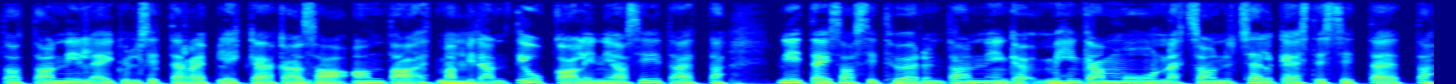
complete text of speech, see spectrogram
tota, niille ei kyllä sitten repliikkejäkään saa antaa. Että mä Mm. pidän tiukkaa linjaa siitä, että niitä ei saa sitten hyödyntää niinkö mihinkään muuhun. Että se on nyt selkeästi sitten, että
